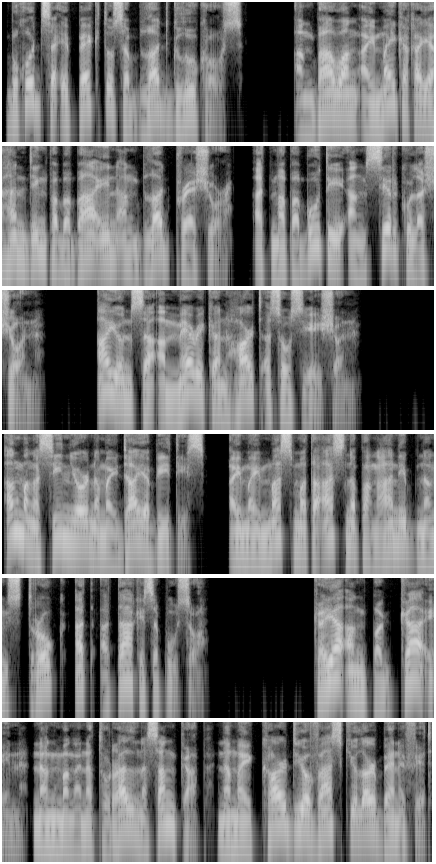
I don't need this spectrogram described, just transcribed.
Bukod sa epekto sa blood glucose, ang bawang ay may kakayahan ding pababain ang blood pressure at mapabuti ang sirkulasyon. Ayon sa American Heart Association, ang mga senior na may diabetes ay may mas mataas na panganib ng stroke at atake sa puso. Kaya ang pagkain ng mga natural na sangkap na may cardiovascular benefit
